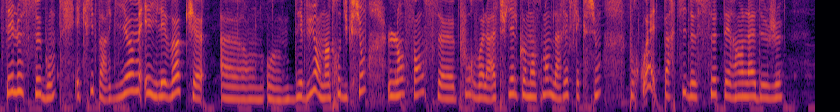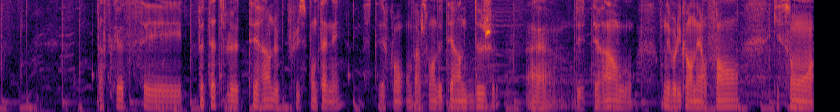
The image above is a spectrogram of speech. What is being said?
C'est le second, écrit par Guillaume, et il évoque au début, en introduction, l'enfance pour voilà appuyer le commencement de la réflexion. Pourquoi être parti de ce terrain-là de jeu? Parce que c'est peut-être le terrain le plus spontané. C'est-à-dire qu'on on parle souvent de terrain de jeu. Des terrains où on évolue quand on est enfant, qui sont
